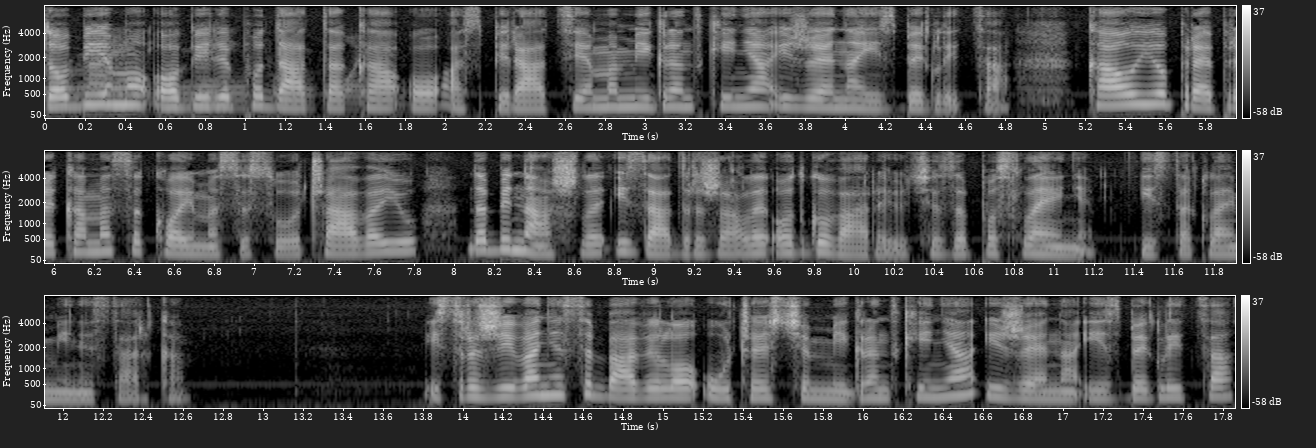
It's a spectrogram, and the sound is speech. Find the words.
dobijemo obilje podataka o aspiracijama migrantkinja i žena izbeglica, kao i o preprekama sa kojima se suočavaju da bi našle i zadržale odgovarajuće zaposlenje, istakla je ministarka. Istraživanje se bavilo učešćem migrantkinja i žena izbeglica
